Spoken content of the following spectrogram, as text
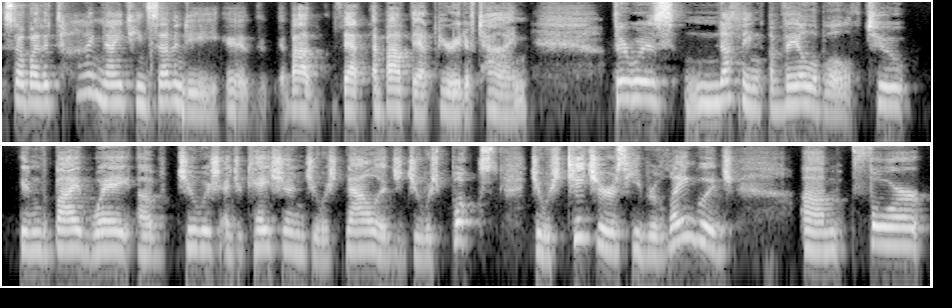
so by the time 1970, uh, about that, about that period of time, there was nothing available to in by way of Jewish education, Jewish knowledge, Jewish books, Jewish teachers, Hebrew language, um, for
